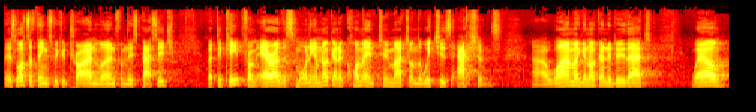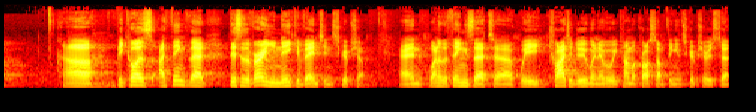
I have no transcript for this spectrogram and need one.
there's lots of things we could try and learn from this passage, but to keep from error this morning, I'm not going to comment too much on the witch's actions. Uh, why am I not going to do that? Well, uh, because I think that this is a very unique event in Scripture. And one of the things that uh, we try to do whenever we come across something in Scripture is to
